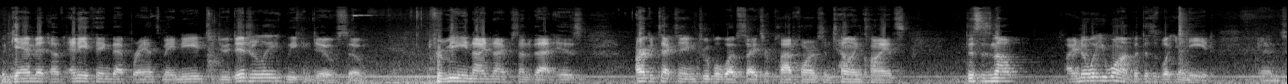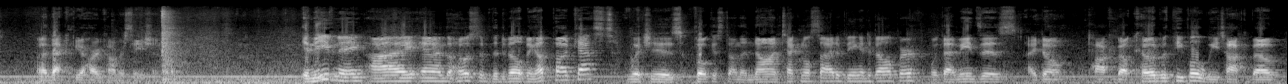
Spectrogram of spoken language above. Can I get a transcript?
the gamut of anything that brands may need to do digitally, we can do. So for me, 99% of that is architecting Drupal websites or platforms and telling clients, this is not, I know what you want, but this is what you need. And uh, that could be a hard conversation. In the evening, I am the host of the Developing Up podcast, which is focused on the non technical side of being a developer. What that means is I don't talk about code with people, we talk about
